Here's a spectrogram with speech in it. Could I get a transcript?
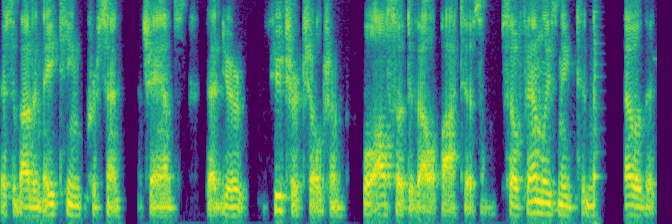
there's about an 18% chance that your future children will also develop autism. So families need to know that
